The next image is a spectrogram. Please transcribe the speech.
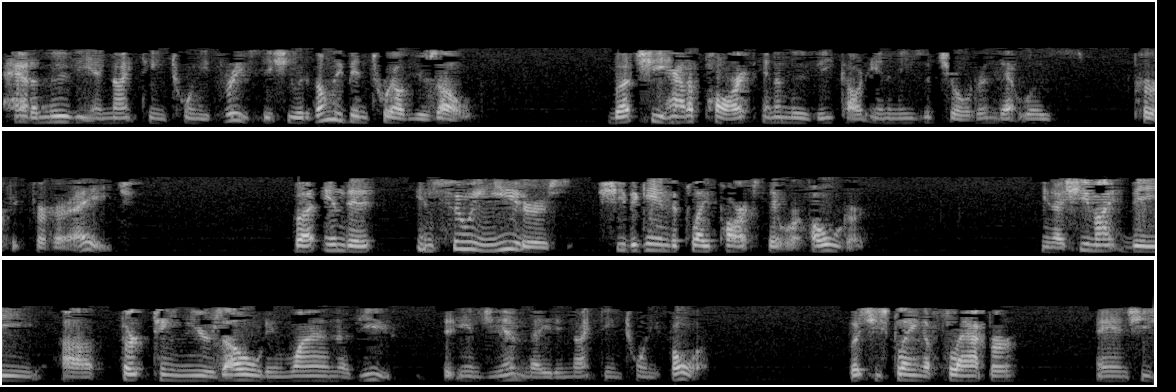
had a movie in 1923, see, she would have only been 12 years old. But she had a part in a movie called Enemies of Children that was perfect for her age. But in the ensuing years, she began to play parts that were older. You know, she might be uh, 13 years old in Wine of Youth that MGM made in 1924. But she's playing a flapper and she's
